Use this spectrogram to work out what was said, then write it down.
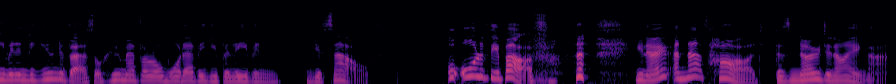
even in the universe or whomever or whatever you believe in yourself, or all of the above, you know? And that's hard. There's no denying that.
